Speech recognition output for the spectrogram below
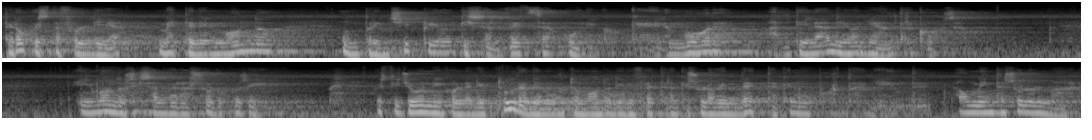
Però questa follia mette nel mondo un principio di salvezza unico l'amore al di là di ogni altra cosa. Il mondo si salverà solo così. Questi giorni con le letture abbiamo avuto modo di riflettere anche sulla vendetta che non porta a niente, aumenta solo il male.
